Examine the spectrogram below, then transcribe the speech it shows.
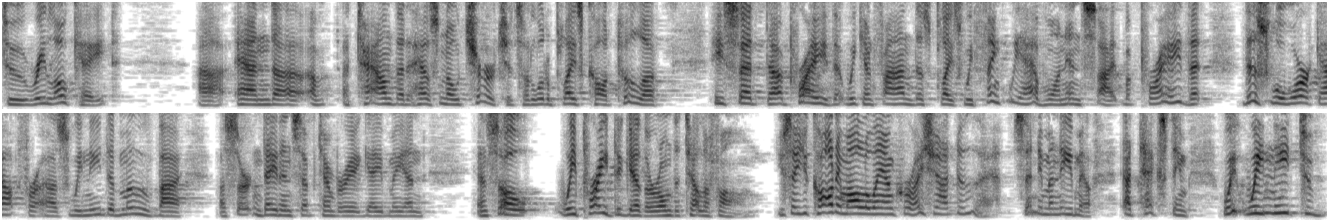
to relocate uh, and uh, a, a, town that has no church. It's a little place called Pula. He said, uh, pray that we can find this place. We think we have one in sight, but pray that this will work out for us. We need to move by a certain date in September he gave me. And, and so we prayed together on the telephone. You say you called him all the way in Croatia. I do that. Send him an email. I text him. We, we need to,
